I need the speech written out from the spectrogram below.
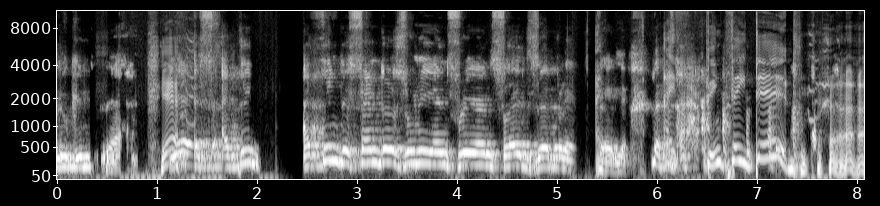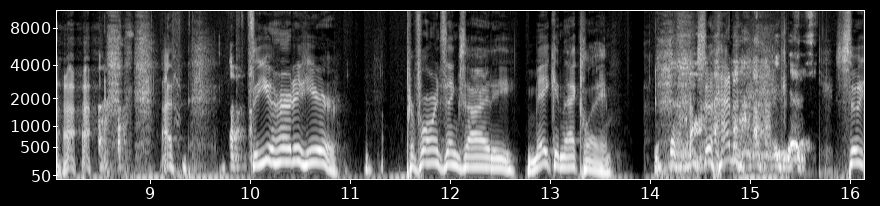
To look into that. Yeah. Yes, I think I think the Senders really influenced Led Zeppelin. I think they did. I, so you heard it here. Performance anxiety making that claim. So how did yes. so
